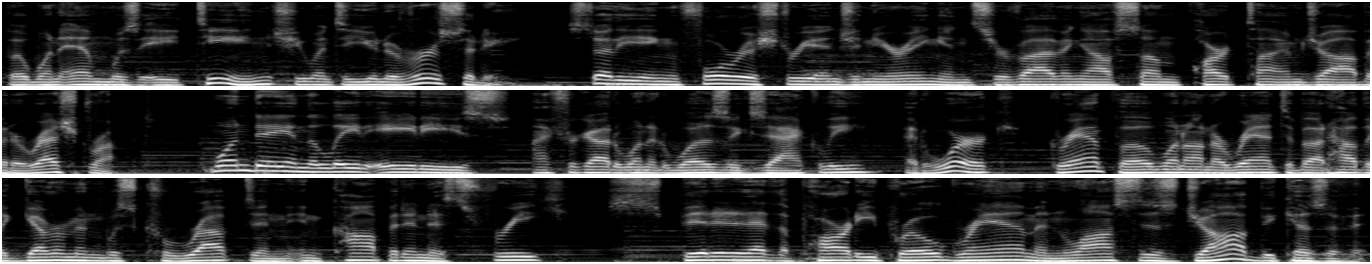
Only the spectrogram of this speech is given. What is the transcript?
but when M was 18, she went to university, studying forestry engineering and surviving off some part time job at a restaurant. One day in the late 80s, I forgot when it was exactly, at work, Grandpa went on a rant about how the government was corrupt and incompetent as freak, spitted at the party program, and lost his job because of it.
